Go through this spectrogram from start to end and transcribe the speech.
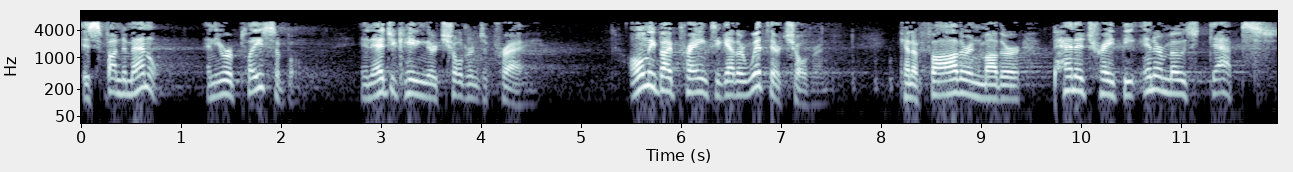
is fundamental and irreplaceable in educating their children to pray. Only by praying together with their children can a father and mother penetrate the innermost depths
